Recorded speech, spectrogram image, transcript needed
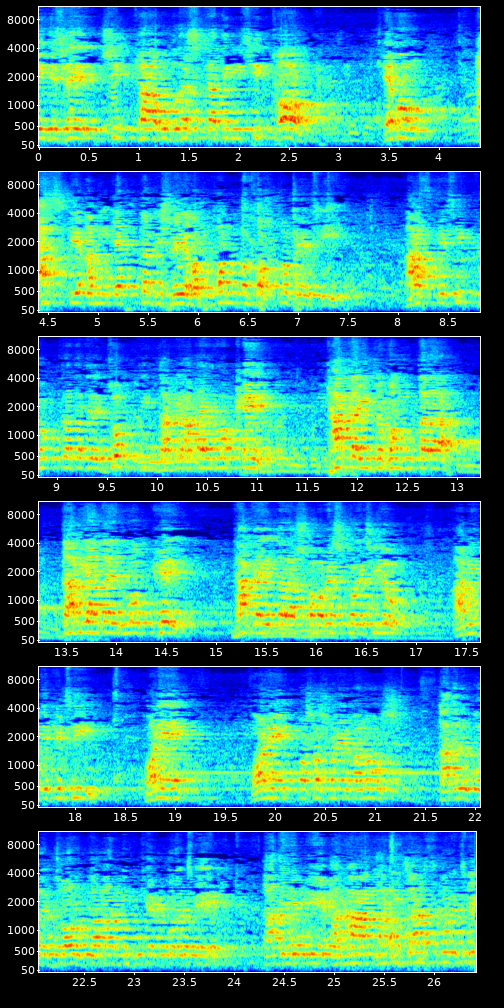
এই দেশের শিক্ষা উপদেষ্টা তিনি শিক্ষক। এবং আজকে আমি একটা বিষয়ে অত্যন্ত কষ্ট পেয়েছি। আজকে শিক্ষকরা তাদের যৌক্তিক দাবি আদায়ের লক্ষ্যে, ঢাকায় যখন তারা দাবি আদায়ের লক্ষ্যে ঢাকায় তারা সমাবেশ করেছিল। আমি দেখেছি অনেক অনেক প্রশাসনের মানুষ তাদের উপরে জল কামান নিক্ষেপ করেছে। তাদেরকে আঘাত চার্জ করেছে।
